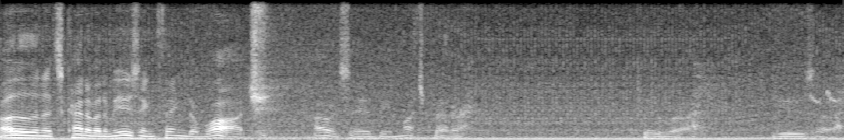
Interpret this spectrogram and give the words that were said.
Other than it's kind of an amusing thing to watch, I would say it'd be much better to uh, use a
